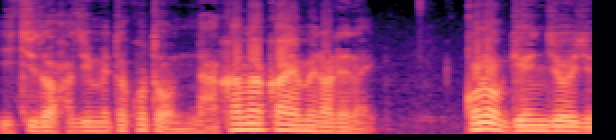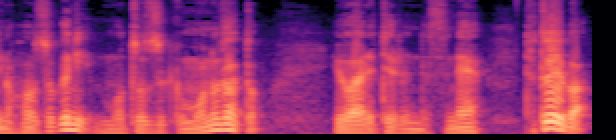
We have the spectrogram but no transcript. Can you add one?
一度始めたことをなかなかやめられない。この現状維持の法則に基づくものだと言われてるんですね。例えば、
